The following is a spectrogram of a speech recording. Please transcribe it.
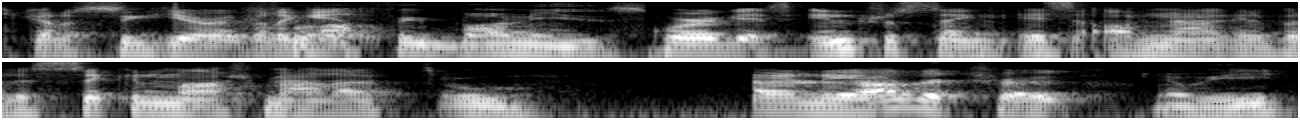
You gotta secure it. Gotta get. Fluffy bunnies. Where it gets interesting is I'm now gonna put a second marshmallow Ooh. in the other cheek, Oh we.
